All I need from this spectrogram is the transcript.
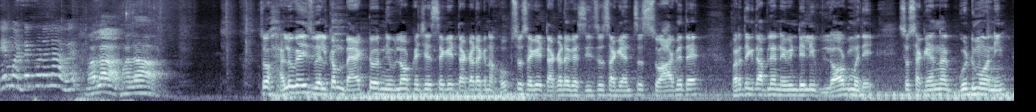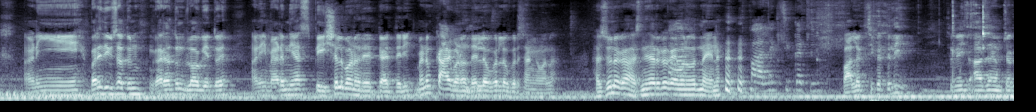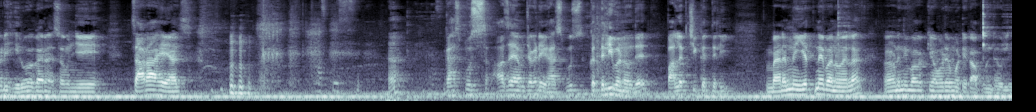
ए मटण कोणाला हवंय? मला. मला. So hello guys welcome back to new blog कसे सगळे? टाकाटक ना होप सो सगळे टाकाटक असतील. सो सगळ्यांचं स्वागत आहे. परत एकदा आपल्या नवीन डेली व्लॉगमध्ये सो सगळ्यांना गुड मॉर्निंग आणि बरेच दिवसातून घरातून ब्लॉग येतोय. आणि मॅडम ह्या स्पेशल बनवत आहेत काहीतरी. मॅडम काय बनवत आहे? लवकर लवकर सांगा मला. हसू नका हसण्यासारखं काय बनवत नाही ना? पालकची कटली पालकची कतली? सो गाईज आज आहे आमच्याकडे हिरवगार असं म्हणजे चारा आहे आज. हा? घासपूस. आज आहे आमच्याकडे घासपूस. कतली बनवते. पालकची कतली. मॅडमने येत नाही बनवायला. मॅडमने बघा केवढे मोठे कापून ठेवले.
